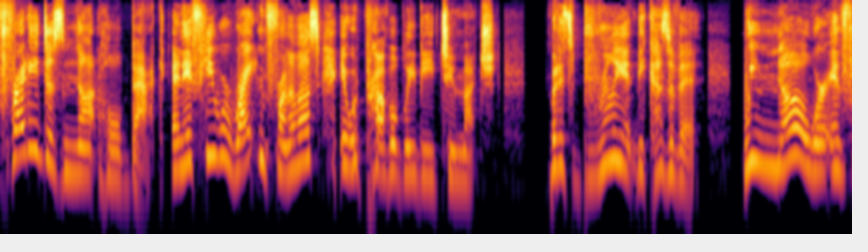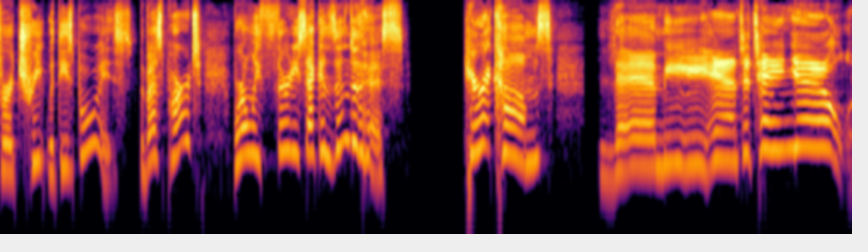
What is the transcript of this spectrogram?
Freddie does not hold back. And if he were right in front of us, it would probably be too much. But it's brilliant because of it. We know we're in for a treat with these boys. The best part, we're only 30 seconds into this. Here it comes. Let me entertain you.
